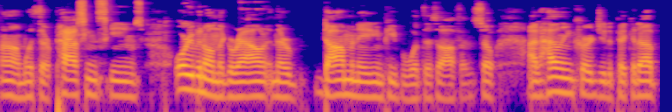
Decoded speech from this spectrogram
um, with their passing schemes or even on the ground, and they're dominating people with this offense. So I'd highly encourage you to pick it up.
